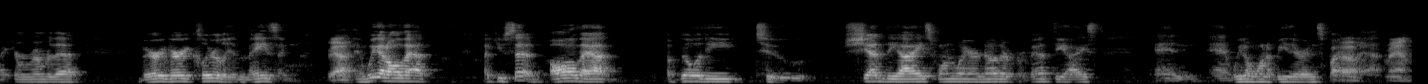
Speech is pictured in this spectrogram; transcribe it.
I can remember that very, very clearly. Amazing. Yeah. And we got all that, like you said, all that ability to shed the ice one way or another, prevent the ice, and and we don't want to be there in spite Oh of that. man.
